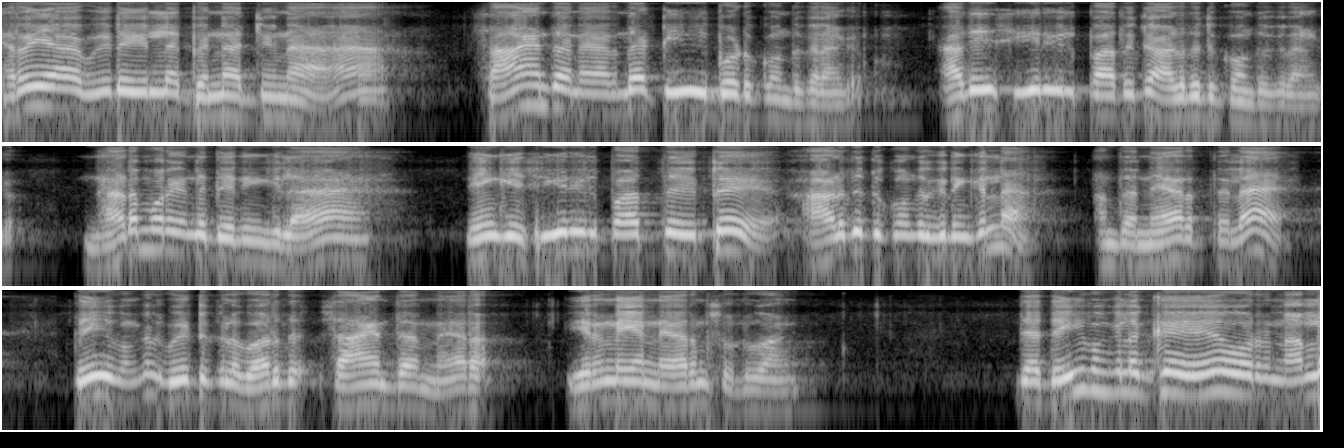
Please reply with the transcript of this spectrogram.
நிறையா வீடுகளில் இப்போ என்னாச்சுன்னா சாயந்தரம் நேரம் தான் டிவி போட்டு கொண்டுக்கிறாங்க அதே சீரியல் பார்த்துட்டு அழுதுட்டு கொண்டுக்கிறாங்க நடைமுறை என்ன தெரியுங்களா? நீங்கள் சீரியல் பார்த்துட்டு அழுதுட்டு உட்காந்துருக்கிறீங்கல்ல அந்த நேரத்தில் தெய்வங்கள் வீட்டுக்குள்ளே வருது. சாயந்தரம் நேரம் இரணைய நேரம் சொல்லுவாங்க. இந்த தெய்வங்களுக்கு ஒரு நல்ல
